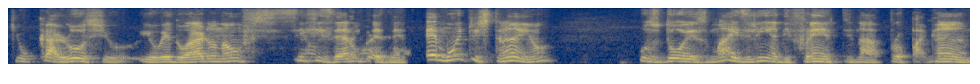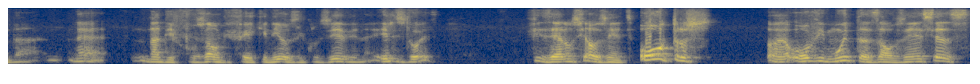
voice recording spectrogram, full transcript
que o Carlúcio e o Eduardo não se fizeram presente. É muito estranho os dois mais linha de frente na propaganda, né, na difusão de fake news, inclusive, né, eles dois fizeram-se ausentes. Outros, uh, houve muitas ausências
